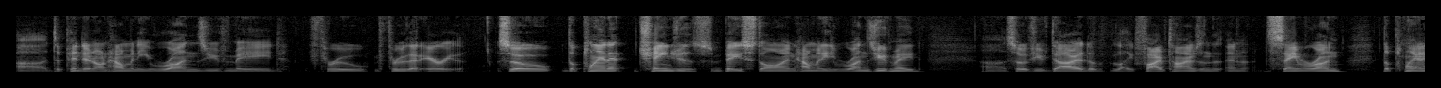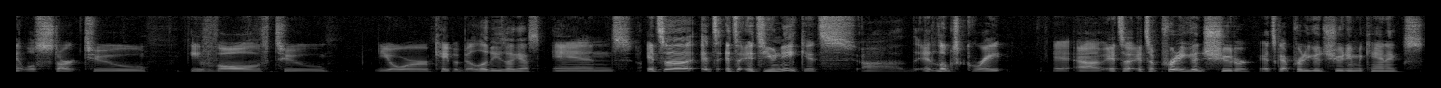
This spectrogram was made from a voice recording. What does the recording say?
uh, dependent on how many runs you've made through through that area so the planet changes based on how many runs you've made uh, so if you've died of like five times in the, in the same run, the planet will start to evolve to your capabilities, I guess. And it's a it's it's it's unique. It's uh, it looks great. Uh, it's a it's a pretty good shooter. It's got pretty good shooting mechanics.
